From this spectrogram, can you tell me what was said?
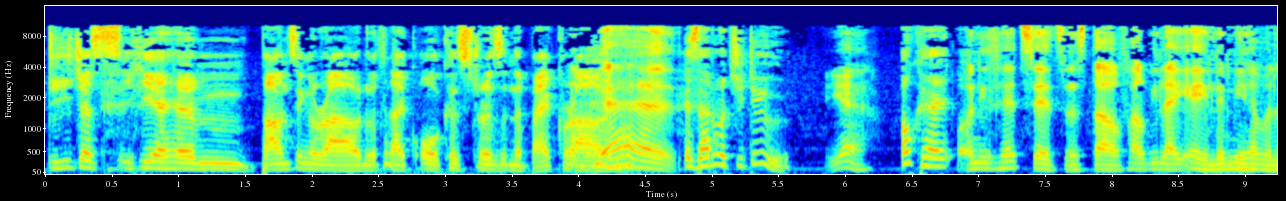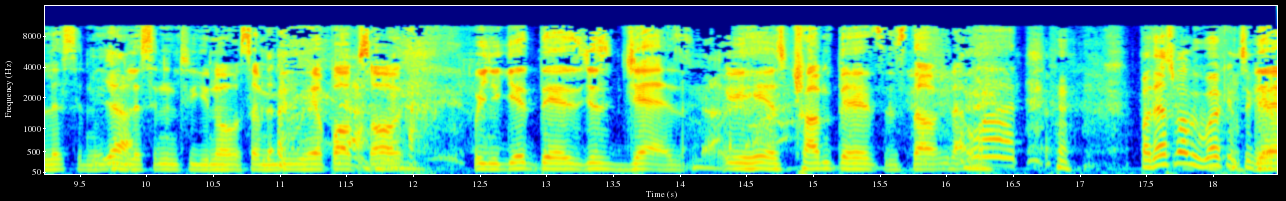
do you just hear him bouncing around with like orchestras in the background? yeah, Is that what you do? Yeah. Okay. on his headsets and stuff. I'll be like, hey, let me have a listen. Maybe Yeah. listening to, you know, some new hip hop song. When you get there, it's just jazz. You hear trumpets and stuff. You're like, what? But that's why we're working together.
